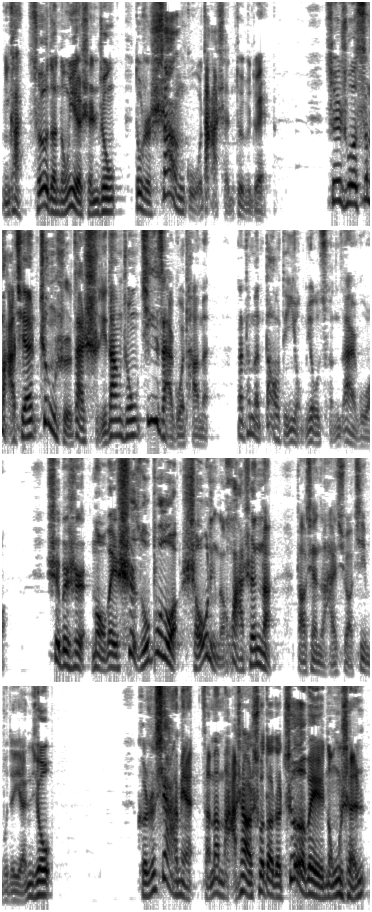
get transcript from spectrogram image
你看所有的农业神中都是上古大神，对不对？虽说司马迁正史在史记当中记载过他们。那他们到底有没有存在过？是不是某位氏族部落首领的化身呢？到现在还需要进一步的研究。可是下面咱们马上要说到的这位农神，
